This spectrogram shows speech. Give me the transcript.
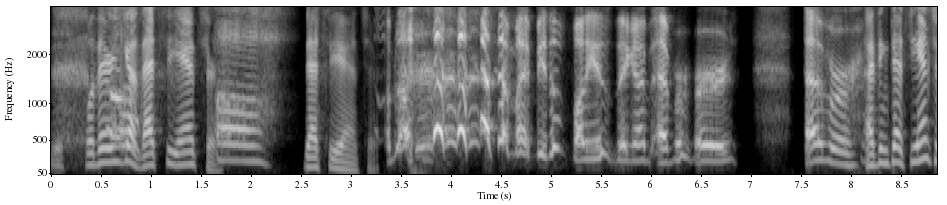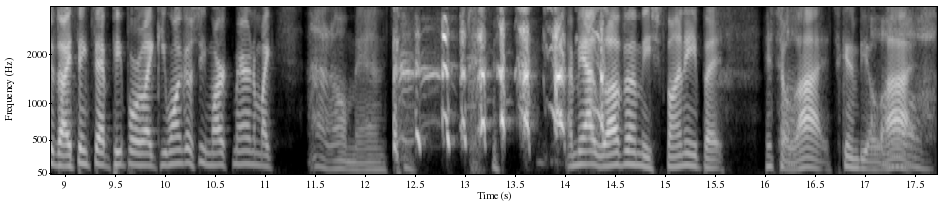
well, there you go. Oh. That's the answer. Oh, That's the answer. I'm not. that might be the funniest thing I've ever heard, ever. I think that's the answer, though. I think that people are like, "You want to go see Marc Maron?" I'm like, I don't know, man. I mean, I love him. He's funny, but it's a oh. lot. It's going to be a lot. Oh.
